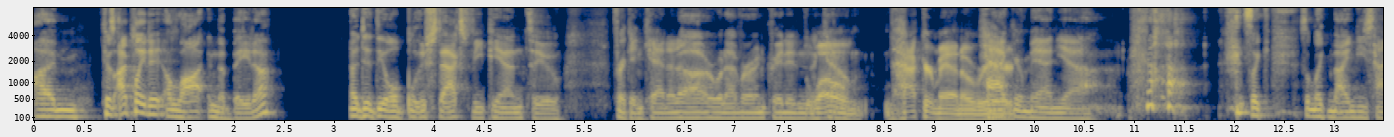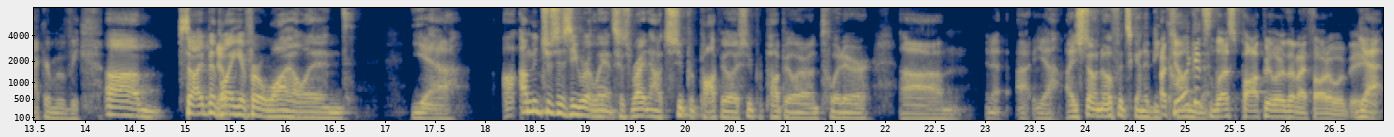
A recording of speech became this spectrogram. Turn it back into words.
I'm because I played it a lot in the beta. I did the old BlueStacks VPN to freaking Canada or whatever and created an Whoa, account. hacker man over Hacker here. Hacker man, yeah. it's like some like '90s hacker movie. Um, so I'd been Yep. playing it for a while, and yeah, I'm interested to see where it lands because right now it's super popular, super popular on Twitter. Um, uh, yeah, I just don't know if it's going to be. I feel like it's less popular than I thought it would be. Yeah,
